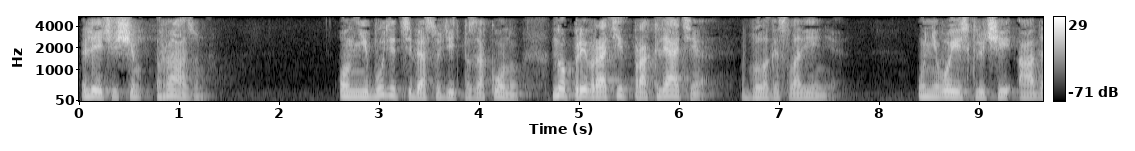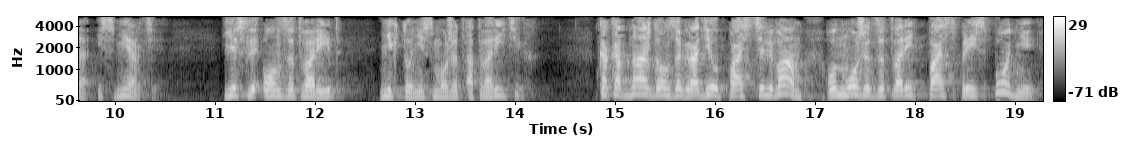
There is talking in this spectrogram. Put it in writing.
лечащим разум. Он не будет тебя судить по закону, но превратит проклятие в благословение. У него есть ключи ада и смерти. Если он затворит, никто не сможет отворить их. Как однажды он заградил пасть львам, он может затворить пасть преисподней,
